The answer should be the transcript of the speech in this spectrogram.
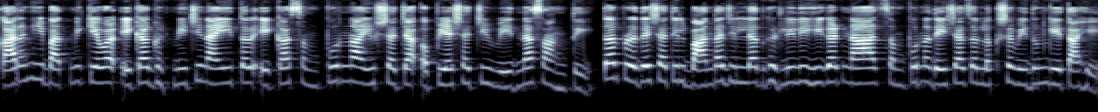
कारण ही बातमी केवळ एका घटनेची नाही तर एका संपूर्ण आयुष्याच्या अपयशाची वेदना सांगते. उत्तर प्रदेशातील बांदा जिल्ह्यात घडलेली ही घटना आज संपूर्ण देशाचं लक्ष वेधून घेत आहे.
